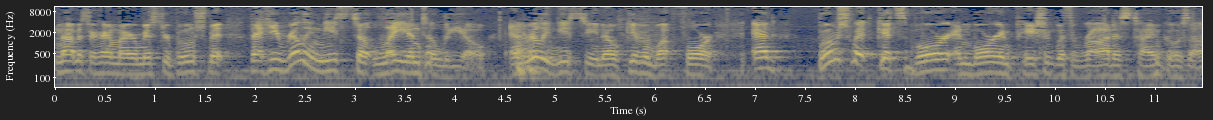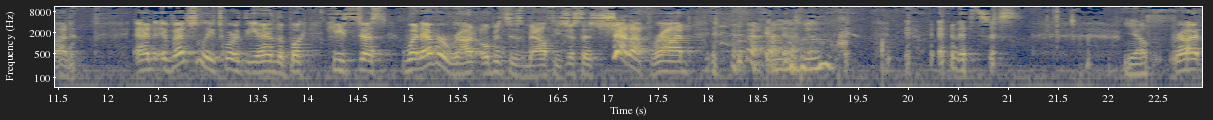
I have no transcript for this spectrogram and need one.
not Mister Hackenmeyer, Mister Boomschmidt that he really needs to lay into Leo and really needs to you know give him what for, and Boomschmidt gets more and more impatient with Rod as time goes on. And eventually, toward the end of the book, he's just, whenever Rod opens his mouth, he just says, Shut up, Rod! Mm-hmm. and it's just, Yep. Rod,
